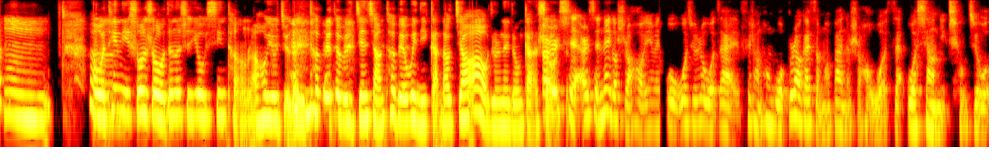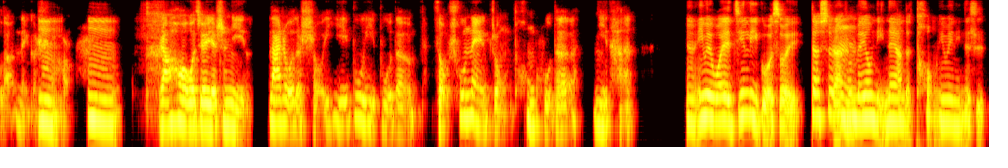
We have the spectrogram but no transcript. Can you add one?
嗯，啊，我听你说的时候，我真的是又心疼，然后又觉得你特别特别坚强，特别为你感到骄傲，就是那种感受。而且而且那个时候，因为我我觉得我在非常痛苦，我不知道该怎么办的时候，我在我向你求救了。那个时候，嗯然后我觉得也是你拉着我的手，一步一步的走出那种痛苦的泥潭。嗯，因为我也经历过，所以但虽然说嗯没有你那样的痛，因为你那是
